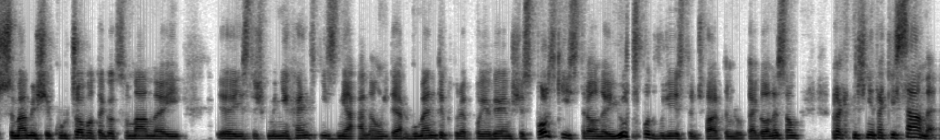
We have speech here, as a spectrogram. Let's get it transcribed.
trzymamy się kurczowo tego, co mamy i jesteśmy niechętni zmianą i te argumenty, które pojawiają się z polskiej strony już po 24 lutego, one są praktycznie takie same.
